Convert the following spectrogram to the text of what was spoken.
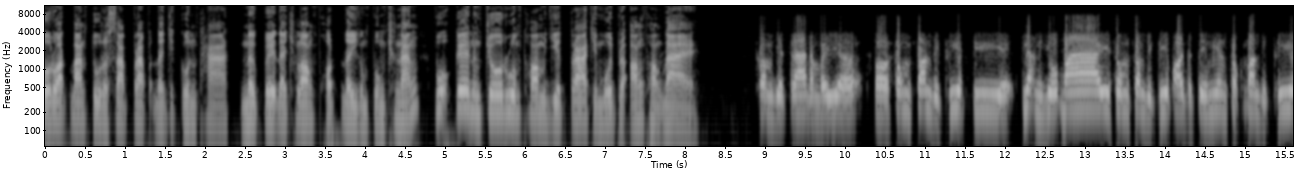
លរដ្ឋបានទូរស័ព្ទប្រាប់បដិជគុណថានៅពេលដែលឆ្លងផុតដីកំពង់ឆ្នាំងពួកគេនឹងចូលរួមធម្មយាត្រាជាមួយព្រះអង្គផងដែរ។ ធម្មយាត្រាដើម្បីសុំសន្តិភាពពីអ្នកនយោបាយសុំសន្តិភាពឲ្យប្រទេសមានសុខសន្តិភាព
